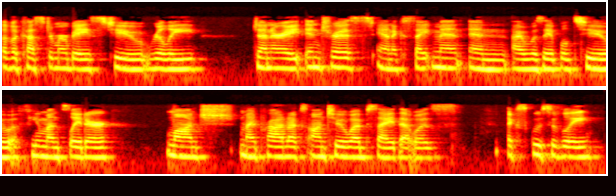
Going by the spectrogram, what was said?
of a customer base to really generate interest and excitement. And I was able to, a few months later, launch my products onto a website that was exclusively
